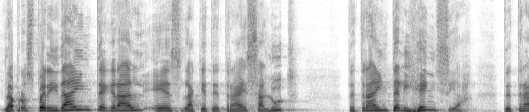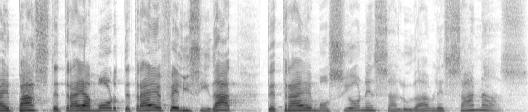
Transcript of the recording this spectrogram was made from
La prosperidad integral es la que te trae salud, te trae inteligencia, te trae paz, te trae amor, te trae felicidad, te trae emociones saludables, sanas.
